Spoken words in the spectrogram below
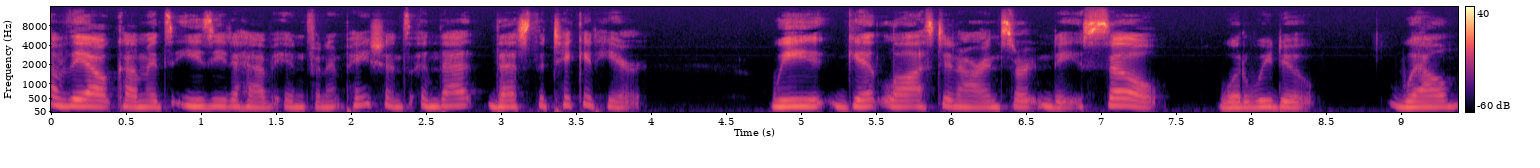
of the outcome, it's easy to have infinite patience, and that that's the ticket here. We get lost in our uncertainty. So, what do we do? Well,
